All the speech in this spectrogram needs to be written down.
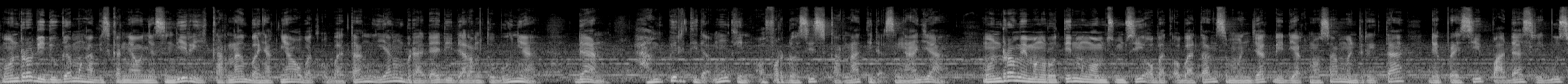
Monroe diduga menghabiskan nyawanya sendiri karena banyaknya obat-obatan yang berada di dalam tubuhnya dan hampir tidak mungkin overdosis karena tidak sengaja. Monroe memang rutin mengonsumsi obat-obatan semenjak didiagnosa menderita depresi pada 1960.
